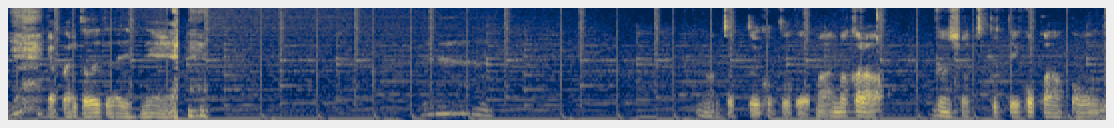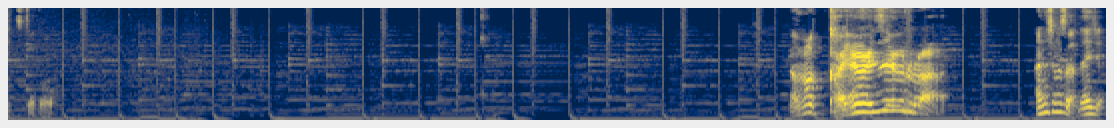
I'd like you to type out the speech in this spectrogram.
やっぱり届いてないですね。まあ、ちょっということで、まあ今から文章を作っていこうかなと思うんですけど、生かやないぜうら話しますか大丈夫。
